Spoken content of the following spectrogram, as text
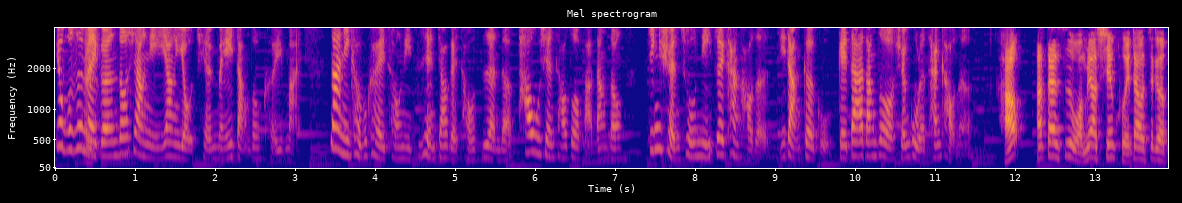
又不是每个人都像你一样有钱，每一档都可以买。那你可不可以从你之前教给投资人的抛物线操作法当中，精选出你最看好的几档个股，给大家当做选股的参考呢？好啊，但是我们要先回到这个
